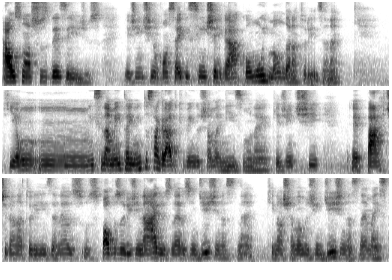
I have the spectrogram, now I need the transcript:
aos nossos desejos. E a gente não consegue se enxergar como o irmão da natureza, né? Que é um, um ensinamento aí muito sagrado que vem do xamanismo, né? Que a gente é parte da natureza, né? Os, os povos originários, né? Os indígenas, né? Que nós chamamos de indígenas, né? Mas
